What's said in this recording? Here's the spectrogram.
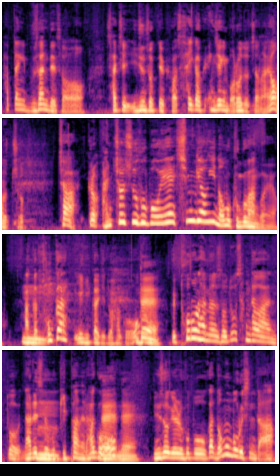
합당이 무산돼서 사실 이준석 대표와 사이가 굉장히 멀어졌잖아요. 그렇죠. 자, 그럼 안철수 후보의 심경이 너무 궁금한 거예요. 아까 음. 손가락 얘기까지도 하고 네. 그 토론하면서도 상당한 또 나를 세우고 음. 비판을 하고 네, 네. 윤석열 후보가 너무 모르신다.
